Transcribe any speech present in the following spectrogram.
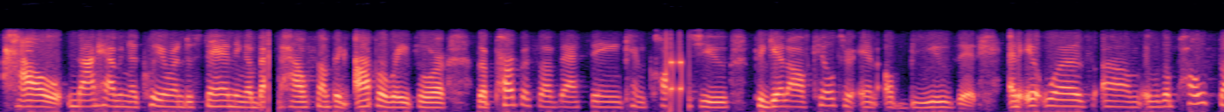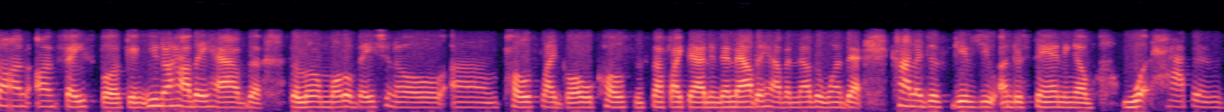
how not having a clear understanding about how something operates or the purpose of that thing can cause you to get off kilter and abuse it. And it was um, it was a post on on Facebook, and you know how they have the the little motivational um, posts like Goalcast and stuff like that, and then now they have another one that kind of just gives you understanding of what happens,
